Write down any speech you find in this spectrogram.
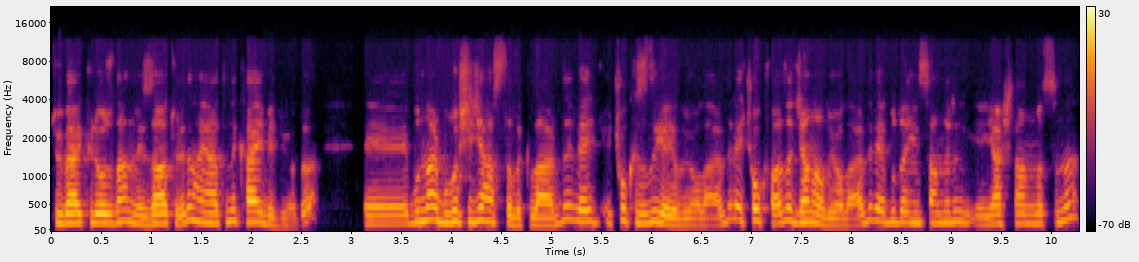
tüberkülozdan ve zatürreden hayatını kaybediyordu. E, bunlar bulaşıcı hastalıklardı ve çok hızlı yayılıyorlardı ve çok fazla can alıyorlardı ve bu da insanların yaşlanmasını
